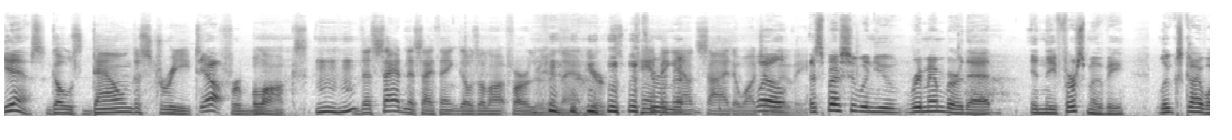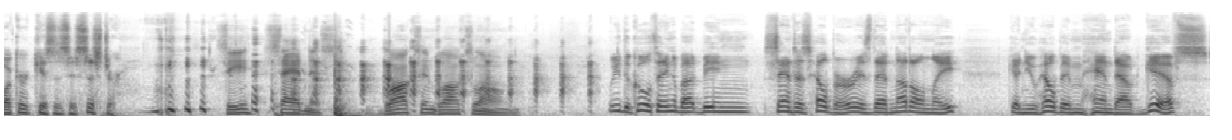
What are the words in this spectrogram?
Yes. goes down the street Yeah. for blocks. Mm-hmm. The sadness, I think, goes a lot further than that. You're camping outside to watch Well, a movie. especially when you remember that in the first movie, Luke Skywalker kisses his sister. See, sadness, blocks and blocks long. Well, the cool thing about being Santa's helper is that not only can you help him hand out gifts,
